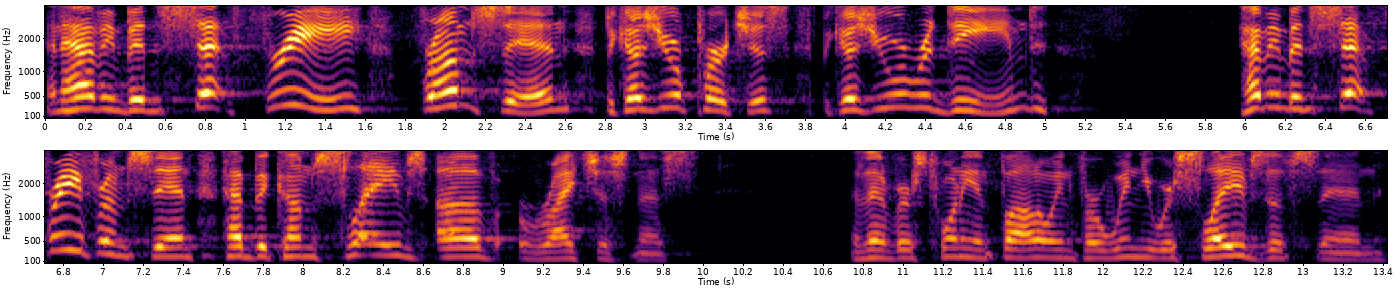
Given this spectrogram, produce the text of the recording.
And having been set free from sin because you were purchased, because you were redeemed, having been set free from sin, have become slaves of righteousness. And then verse 20 and following, for when you were slaves of sin,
